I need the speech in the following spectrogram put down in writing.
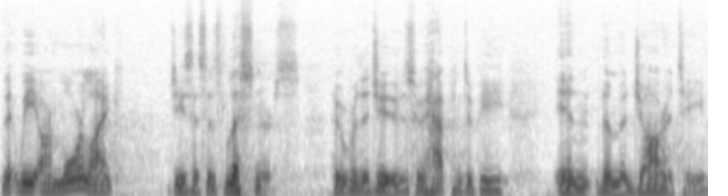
that we are more like Jesus' listeners, who were the Jews who happened to be in the majority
